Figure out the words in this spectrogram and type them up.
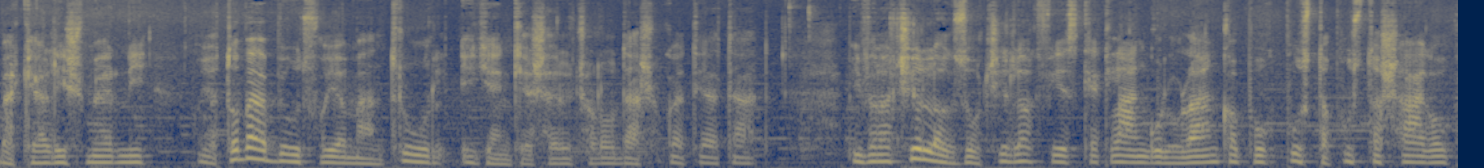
Be kell ismerni, hogy a további út folyamán Trúr igen keserű csalódásokat élt át. Mivel a csillagzó csillagfészkek, lángoló lánkapok, puszta pusztaságok,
